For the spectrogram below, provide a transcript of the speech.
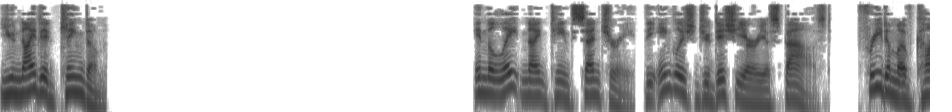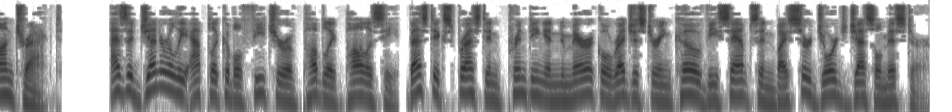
United Kingdom In the late 19th century, the English judiciary espoused «freedom of contract» As a generally applicable feature of public policy, best expressed in printing and numerical registering Co v Sampson by Sir George Jessel Mr.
